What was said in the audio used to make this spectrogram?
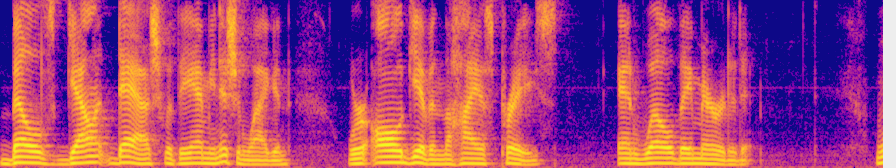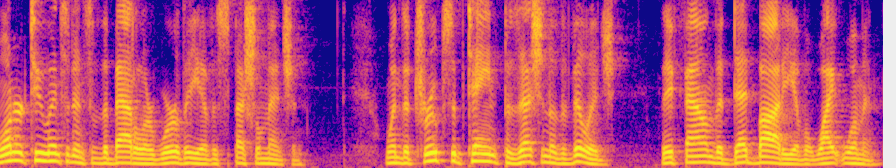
Bell's gallant dash with the ammunition wagon, were all given the highest praise, and well they merited it. One or two incidents of the battle are worthy of especial mention. When the troops obtained possession of the village, they found the dead body of a white woman.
